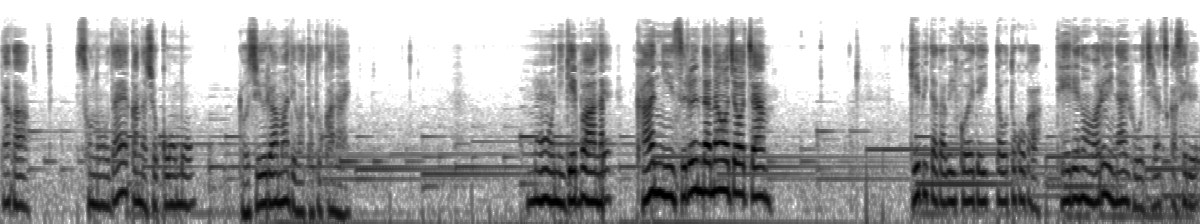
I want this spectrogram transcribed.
うだがその穏やかな諸行も路地裏までは届かないもう逃げ場はない。堪忍するんだな、お嬢ちゃん。下びたダビ声で言った男が手入れの悪いナイフをちらつかせる。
